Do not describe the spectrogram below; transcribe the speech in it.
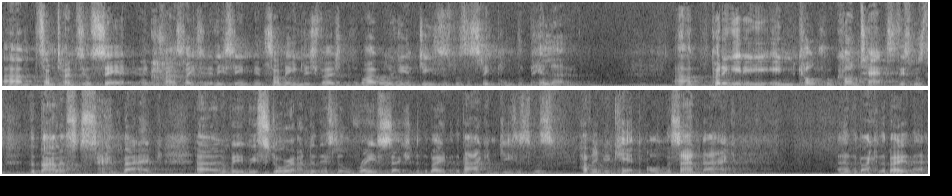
Um, sometimes you'll see it and translated, at least in, in some English version of the Bible, you know, Jesus was asleep on the pillow. Um, putting it in, in, cultural context, this was the ballast sandbag. Uh, we, we, store it under this little raised section of the boat at the back, and Jesus was having a kip on the sandbag at the back of the boat there.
